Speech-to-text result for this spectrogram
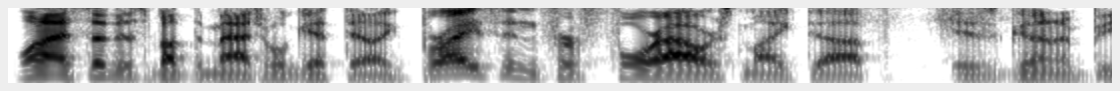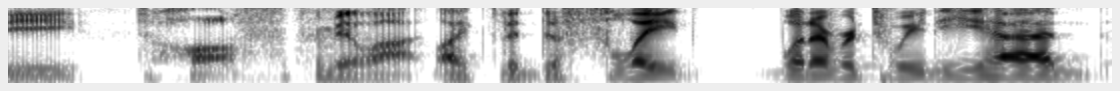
When I said this about the match, we'll get there. Like Bryson for four hours mic'd up is gonna be tough. It's gonna be a lot. Like the deflate whatever tweet he had,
